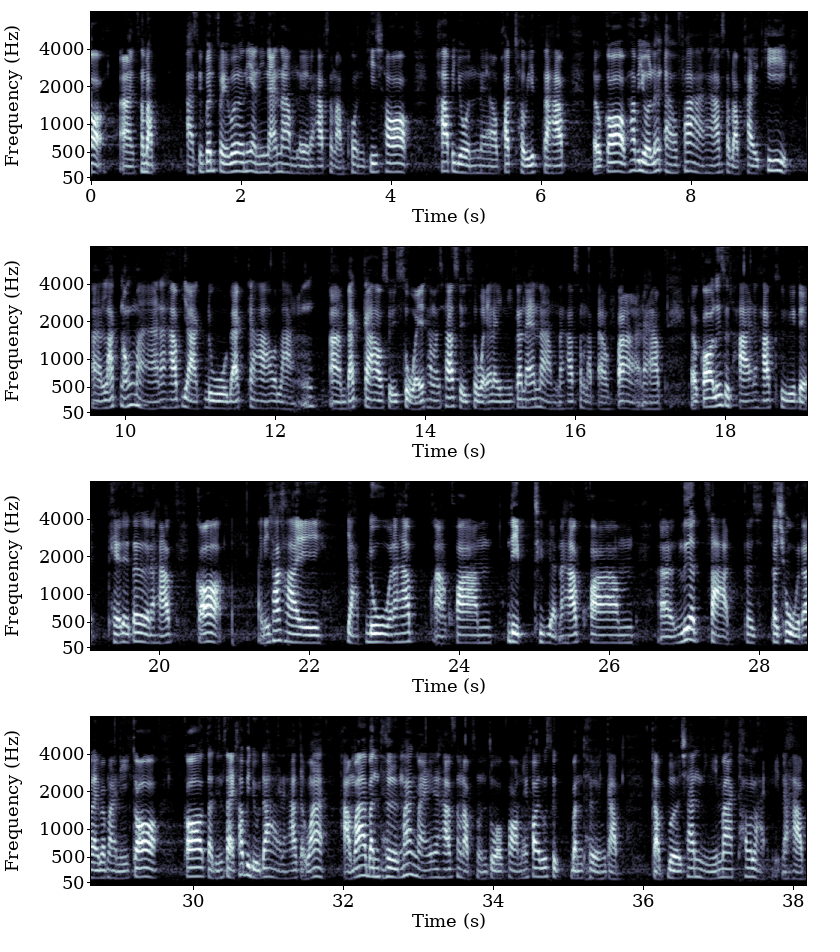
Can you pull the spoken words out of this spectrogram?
สำหรับ A Simple Favor นี่อันนี้แนะนำเลยนะครับสำหรับคนที่ชอบ ภาพยนตร์แนวพอดทวิตนะครับ แล้วก็ภาพยนตร์เรื่องอัลฟานะครับสำหรับใครที่รักน้องหมานะครับ อยากดูแบ็กกราวหลังแบ็กกราวสวยๆ ธรรมชาติสวยๆ อะไรนี้ก็แนะนำนะครับสำหรับอัลฟานะครับ แล้วก็เรื่องสุดท้ายนะครับคือ The Predator นะครับ ก็อันนี้ถ้าใครอยากดูนะครับความดิบเถื่อนนะครับ ความเลือดสาดกระฉูดอะไรประมาณนี้ก็ ก็ตัดสินใจเข้าไปดูได้นะครับ แต่ว่าถามว่าบันเทิงมากไหมนะครับสำหรับส่วนตัวฟอร์มไม่ค่อยรู้สึกบันเทิงกับกับเวอร์ชั่นนี้มากเท่าไหร่นะครับ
